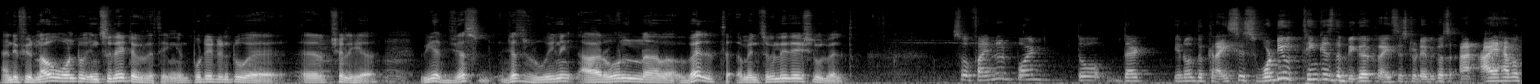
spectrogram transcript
And if you now want to insulate everything and put it into a, a shell here, mm we are just just ruining our own uh, wealth. I mean, civilizational wealth. So, final point though that you know the crisis. What do you think is the bigger crisis today? Because I, I have a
